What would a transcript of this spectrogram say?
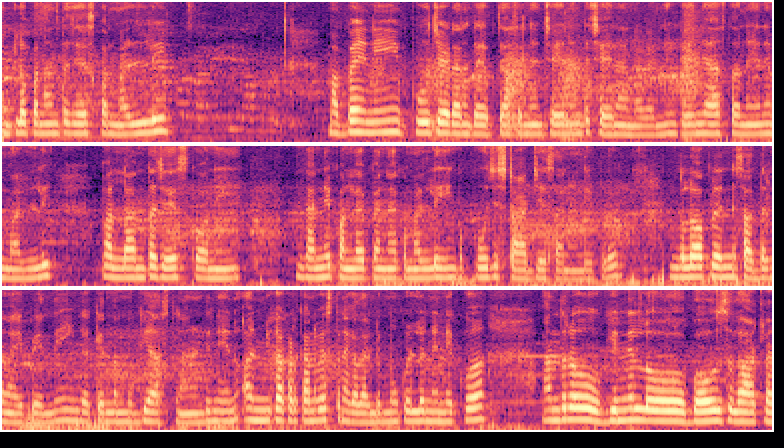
ఇంట్లో పని అంతా చేసుకొని మళ్ళీ మా అబ్బాయిని పూజ చేయడానికి లేకపోతే అసలు నేను చేయనంటే చేయను అన్నాడండి. ఇంకేం చేస్తాను నేనే మళ్ళీ పనులంతా చేసుకొని ఇంక అన్ని పనులు అయిపోయినాక మళ్ళీ ఇంకా పూజ స్టార్ట్ చేశానండి ఇప్పుడు. ఇంకా లోపల అన్ని సర్దడం అయిపోయింది. ఇంకా కింద ముగ్గు వేస్తున్నానండి నేను. అది మీకు అక్కడ కనిపిస్తున్నాయి కదండి మూకుళ్ళు. నేను ఎక్కువ అందరూ గిన్నెల్లో బౌల్స్లో అట్లా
